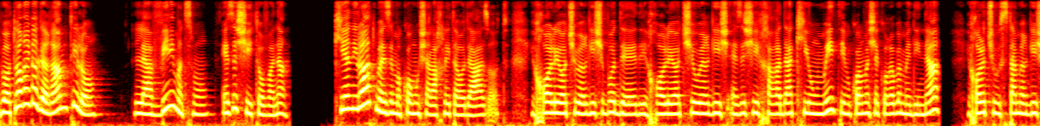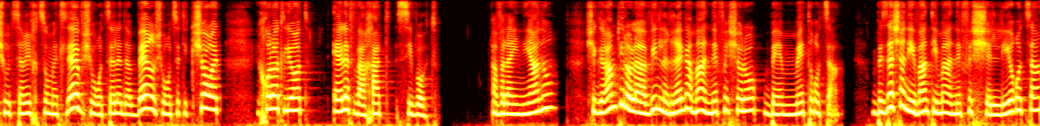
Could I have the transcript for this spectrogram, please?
באותו רגע גרמתי לו להבין עם עצמו איזושהי תובנה. כי אני לא יודעת מאיזה מקום הוא שלח לי את ההודעה הזאת. יכול להיות שהוא הרגיש בודד, יכול להיות שהוא הרגיש איזושהי חרדה קיומית עם כל מה שקורה במדינה, יכול להיות שהוא סתם הרגיש שהוא צריך תשומת לב, שהוא רוצה לדבר, שהוא רוצה תקשורת, יכולות להיות אלף ואחת סיבות. אבל העניין הוא שגרמתי לו להבין לרגע מה הנפש שלו באמת רוצה. בזה שאני הבנתי מה הנפש שלי רוצה,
